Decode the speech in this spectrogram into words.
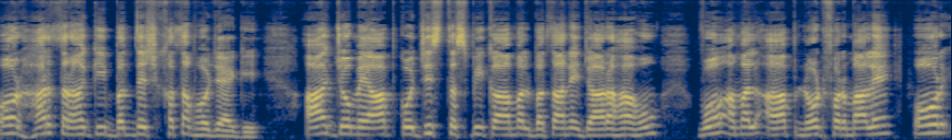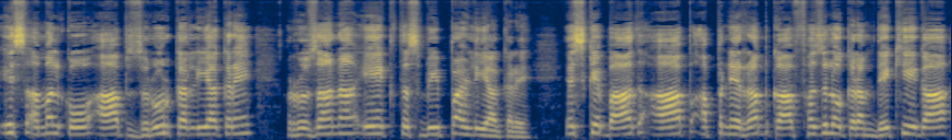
और हर तरह की बंदिश ख़त्म हो जाएगी। आज जो मैं आपको जिस तस्बी का अमल बताने जा रहा हूँ, वो अमल आप नोट फरमा लें और इस अमल को आप ज़रूर कर लिया करें। रोज़ाना एक तस्बी पढ़ लिया करें। इसके बाद आप अपने रब का फजलो करम देखिएगा।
